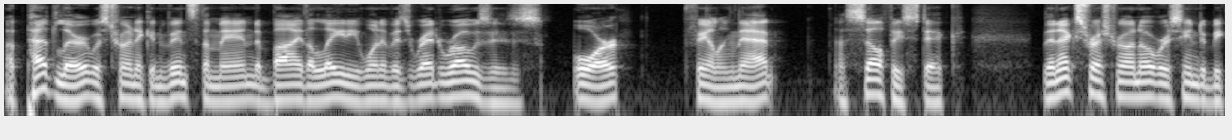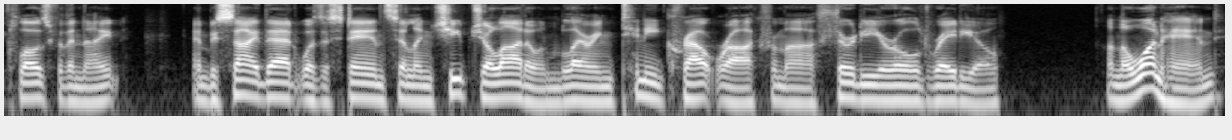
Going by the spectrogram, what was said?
A peddler was trying to convince the man to buy the lady one of his red roses, or, failing that, a selfie stick. The next restaurant over seemed to be closed for the night, and beside that was a stand selling cheap gelato and blaring tinny krautrock from a 30 year old radio. On the one hand,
